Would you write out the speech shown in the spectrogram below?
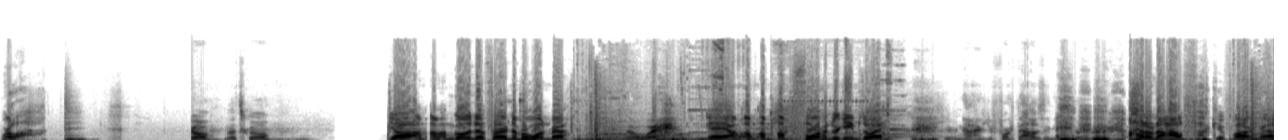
We're locked. Go. Let's go. Yo, I'm I'm going up for number one, bro. No way. Yeah, I'm I'm I'm, I'm 400 games away. you're not. You're 4,000. I don't know how fucking far, bro.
